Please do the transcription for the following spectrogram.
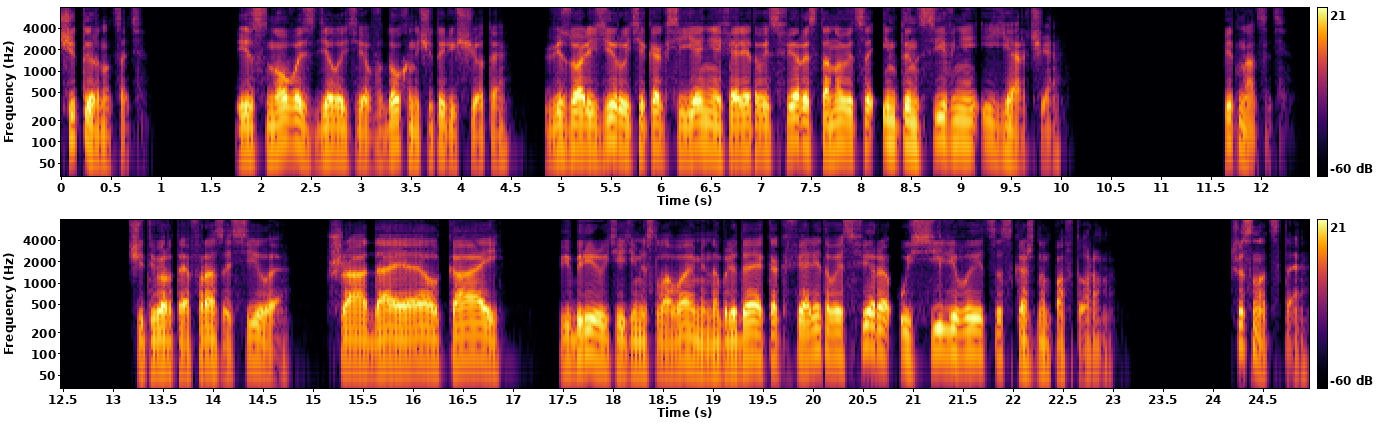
14. И снова сделайте вдох на четыре счета. Визуализируйте, как сияние фиолетовой сферы становится интенсивнее и ярче. 15. Четвертая фраза силы «Шадай Кай». Вибрируйте этими словами, наблюдая, как фиолетовая сфера усиливается с каждым повтором. 16.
